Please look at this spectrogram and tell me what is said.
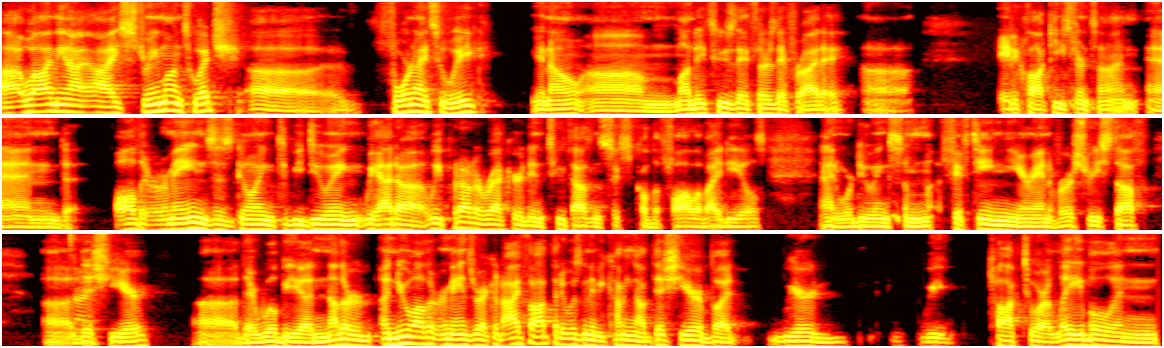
Uh, well, I mean, I, I stream on Twitch uh, four nights a week. You know, um, Monday, Tuesday, Thursday, Friday, uh, eight o'clock Eastern time, and all that remains is going to be doing. We had a we put out a record in 2006 called "The Fall of Ideals." and we're doing some 15 year anniversary stuff uh, nice. this year. Uh, there will be another a new All That Remains record. I thought that it was going to be coming out this year, but we're we talked to our label, and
